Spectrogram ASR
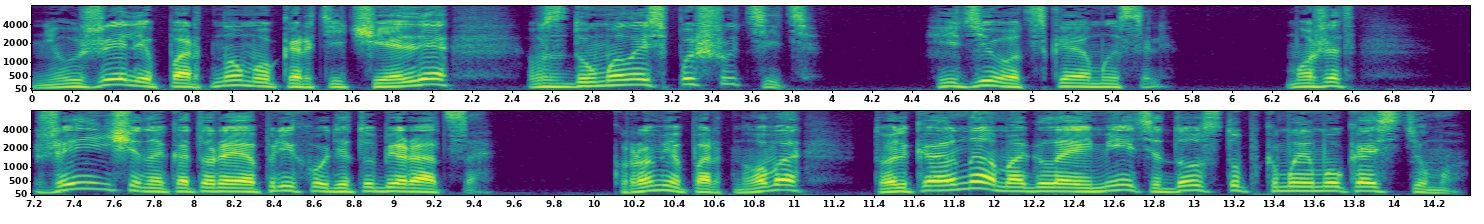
Неужели портному Картичелле вздумалось пошутить? Идиотская мысль. Может, женщина, которая приходит убираться? Кроме портного, только она могла иметь доступ к моему костюму.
